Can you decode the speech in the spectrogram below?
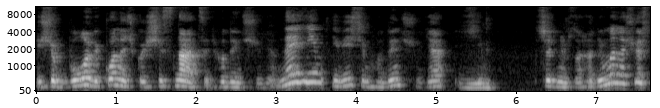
і щоб було віконечко 16 годин, що я не їм, і 8 годин, що я їм. Сьогодні взагалі в мене щось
